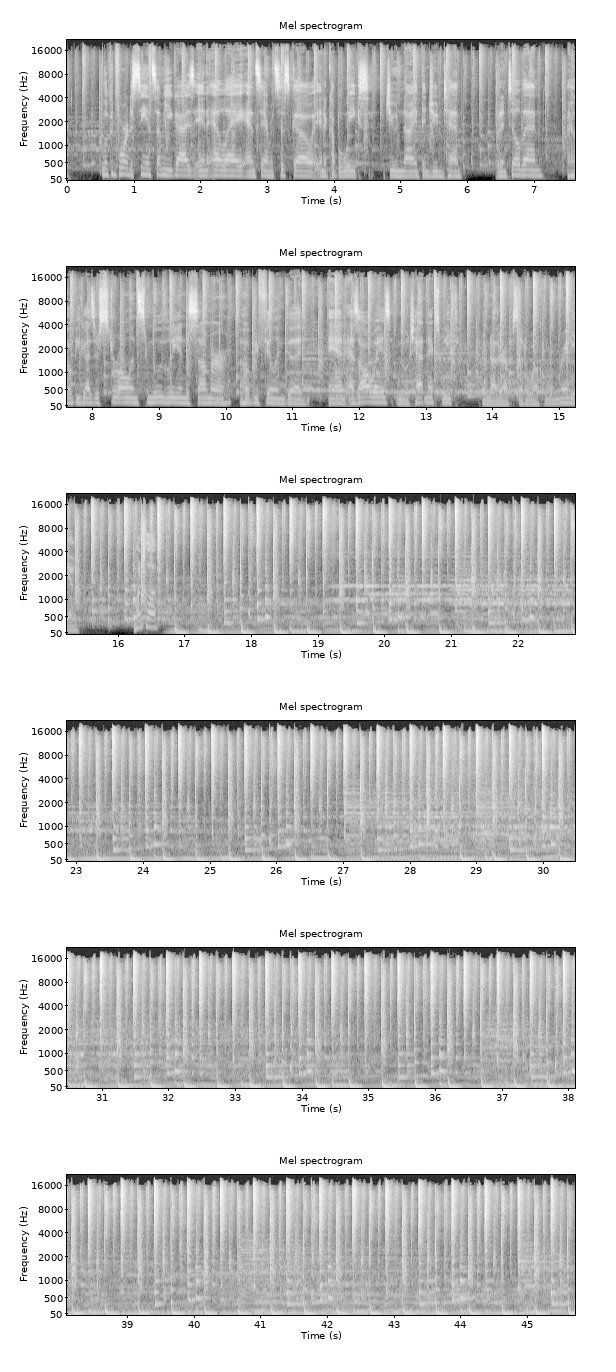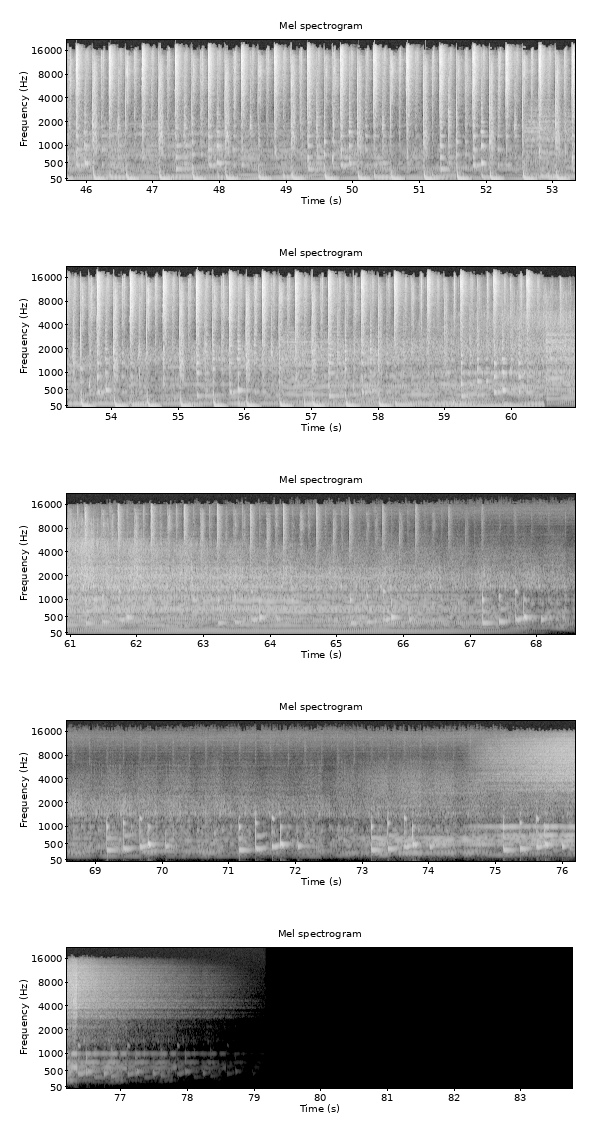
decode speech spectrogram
Looking forward to seeing some of you guys in LA and San Francisco in a couple weeks, June 9th and June 10th. But until then, I hope you guys are strolling smoothly into summer. I hope you're feeling good. And as always, we will chat next week for another episode of Welcome Hohme Radio. Much love.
